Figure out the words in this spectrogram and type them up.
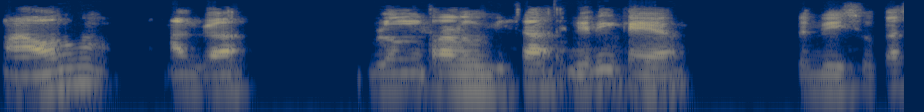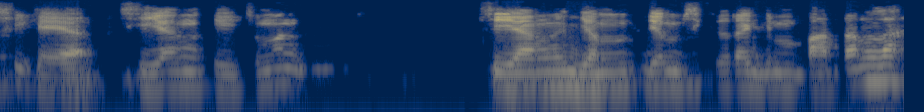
malam agak belum terlalu bisa. Jadi kayak lebih suka sih kayak siang sih. Cuman siang jam jam sekitar jam empatan lah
